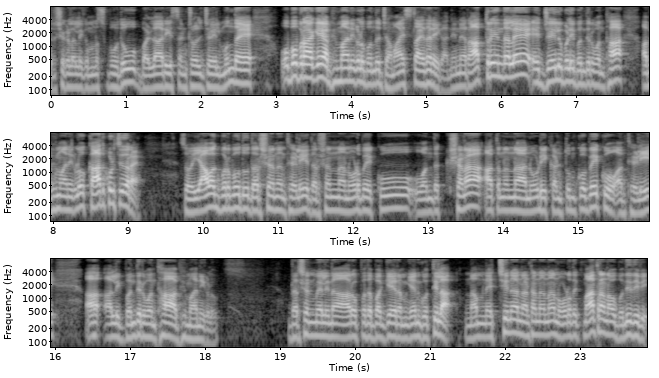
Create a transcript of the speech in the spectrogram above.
ದೃಶ್ಯಗಳಲ್ಲಿ ಗಮನಿಸಬಹುದು, ಬಳ್ಳಾರಿ ಸೆಂಟ್ರಲ್ ಜೈಲ್ ಮುಂದೆ ಒಬ್ಬೊಬ್ಬರಾಗೆ ಅಭಿಮಾನಿಗಳು ಬಂದು ಜಮಾಯಿಸ್ತಾ ಇದ್ದಾರೆ. ಈಗ ನಿನ್ನೆ ರಾತ್ರಿಯಿಂದಲೇ ಜೈಲು ಬಳಿ ಬಂದಿರುವಂತಹ ಅಭಿಮಾನಿಗಳು ಕಾದು ಕುಳಿತಿದ್ದಾರೆ ಸೊ ಯಾವಾಗ ಬರ್ಬೋದು ದರ್ಶನ್ ಅಂತ ಹೇಳಿ, ದರ್ಶನ್ನ ನೋಡಬೇಕು, ಒಂದು ಕ್ಷಣ ಆತನನ್ನು ನೋಡಿ ಕಣ್ ತುಂಬ್ಕೋಬೇಕು ಅಂಥೇಳಿ ಅಲ್ಲಿಗೆ ಬಂದಿರುವಂತಹ ಅಭಿಮಾನಿಗಳು. ದರ್ಶನ್ ಮೇಲಿನ ಆರೋಪದ ಬಗ್ಗೆ ನಮಗೇನು ಗೊತ್ತಿಲ್ಲ. ನಮ್ಮ ನೆಚ್ಚಿನ ನಟನನ್ನು ನೋಡೋದಕ್ಕೆ ಮಾತ್ರ ನಾವು ಬಂದಿದ್ದೀವಿ.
